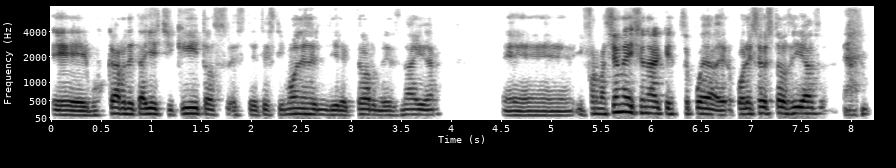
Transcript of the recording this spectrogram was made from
eh, buscar detalles chiquitos, este, testimonios del director de Snyder, eh, información adicional que se pueda ver. Por eso estos días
